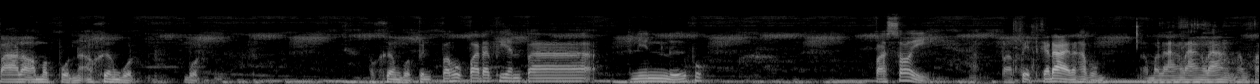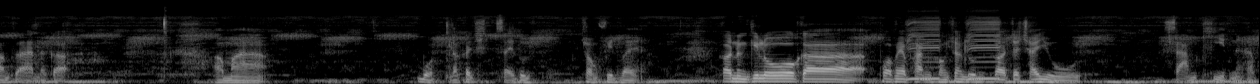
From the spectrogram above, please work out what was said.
ปลาเราเอามาป่นเอาเครื่องบดบดเอาเครื่องบดเป็นปลาพวกปลาตะเพียนปลานินหรือพวกปลาสร้อยปลาเป็ดก็ได้นะครับผมเอามาล้างล้างล้างทำความสะอาดแล้วก็เอามาบดแล้วก็ใส่ตู้ ช่องฟิตไว้ ก็หนึ่งกิโลกับพ่อแม่พันธุ์ของช่างดุลก็จะใช้อยู่สามขีดนะครับ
